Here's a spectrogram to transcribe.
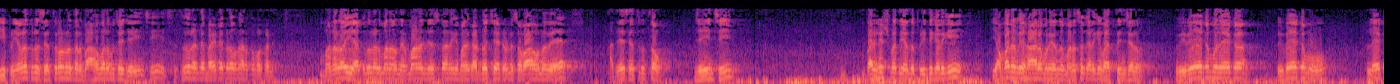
ఈ ప్రియవ్రతుడు శత్రువులను తన బాహుబలముచే జయించి శత్రువులు అంటే బయట ఎక్కడో ఉన్నారనుకోకండి మనలో ఈ అగ్నులను మనం నిర్మాణం చేసుకోవడానికి మనకి అడ్డొచ్చేటువంటి స్వభావం ఉన్నదే అదే శత్రుత్వం. జయించి బర్హిష్మతి ఎందు ప్రీతి కలిగి యవ్వన విహారములు ఎందు మనసు కలిగి వర్తించను. వివేకము లేక వివేకము లేక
